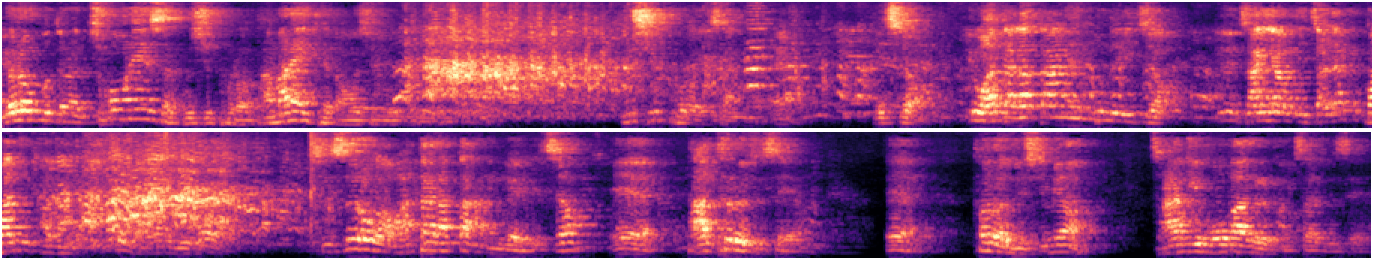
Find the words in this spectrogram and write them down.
여러분들은 촌에서 90% 다만하게 나오신 분들이 90% 이상. 예. 그렇죠? 이 왔다 갔다 하는 분들 있죠? 이건 자기 아버지 짜장면 반죽하다가 가지고 스스로가 왔다 갔다 하는 거예요. 그렇죠? 예. 다 틀어주세요. 예. 틀어주시면 자기 호박을 감싸주세요.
